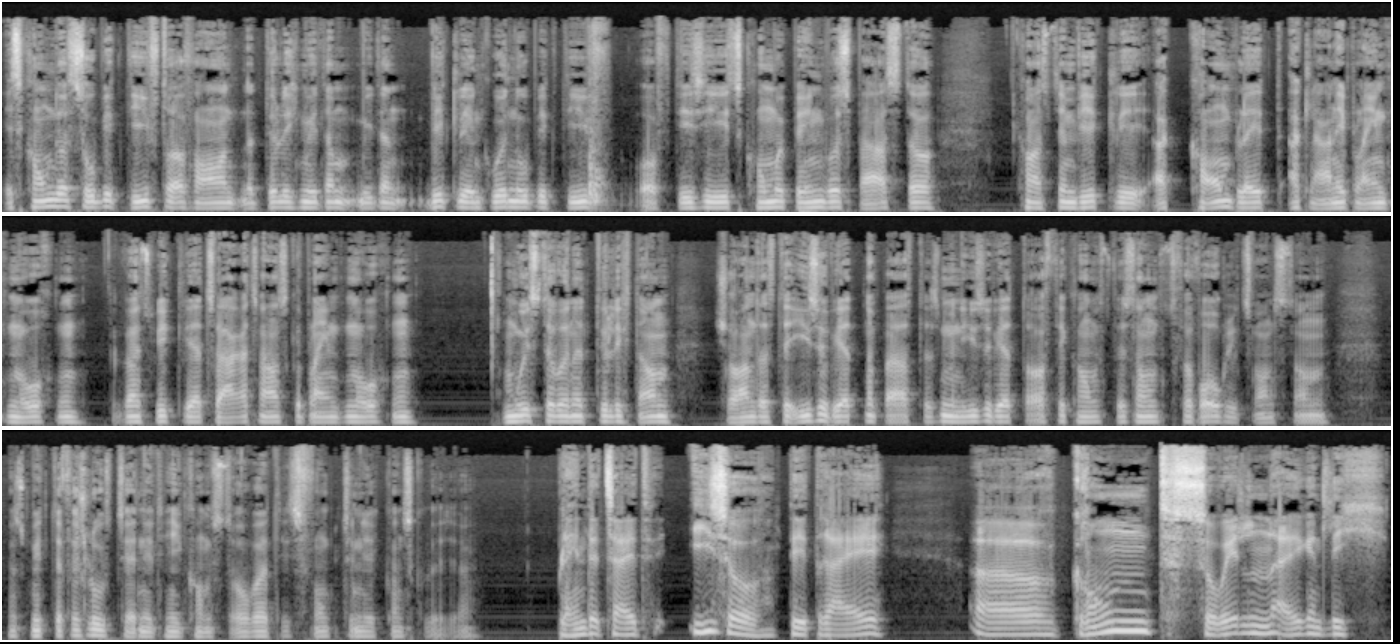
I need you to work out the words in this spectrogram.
es kommt aufs Objektiv drauf an natürlich mit einem, mit einem wirklich einem guten Objektiv, auf das ich jetzt gekommen bin, was passt da, kannst du dann wirklich a komplett eine kleine Blenden machen. Du kannst wirklich eine 22er Blenden machen. Musst aber natürlich dann schauen, dass der ISO-Wert noch passt, dass man einen ISO-Wert draufbekommst, weil sonst verwogelt wenn du dann wenn mit der Verschlusszeit nicht hinkommst. Aber das funktioniert ganz gut, ja. Blendezeit ISO, die drei äh, Grundsäulen eigentlich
